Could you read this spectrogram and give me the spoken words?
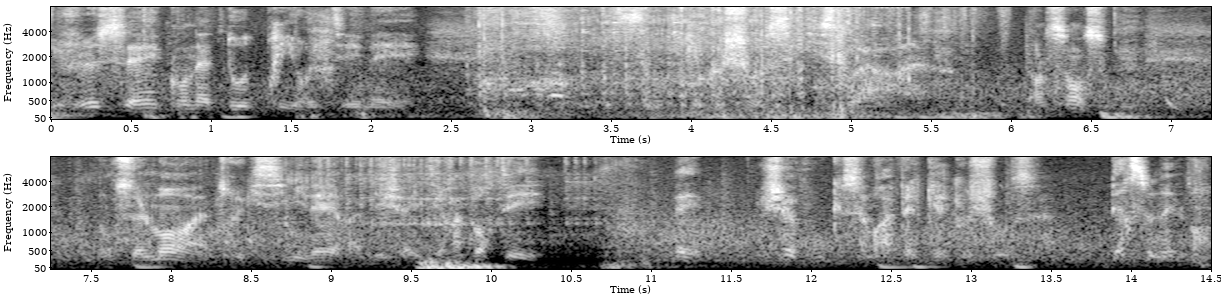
Je sais qu'on a d'autres priorités, mais ça me dit quelque chose cette histoire. Dans le sens où non seulement un truc similaire a déjà été rapporté, mais j'avoue que ça me rappelle quelque chose, personnellement.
